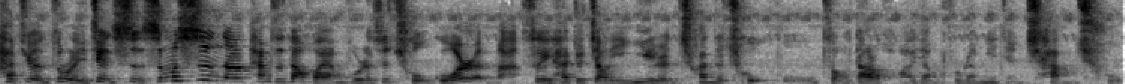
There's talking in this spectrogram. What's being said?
他居然做了一件事，什么事呢？他知道华阳夫人是楚国人嘛，所以他就叫银翼人穿着楚服走到了华阳夫人面前唱楚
